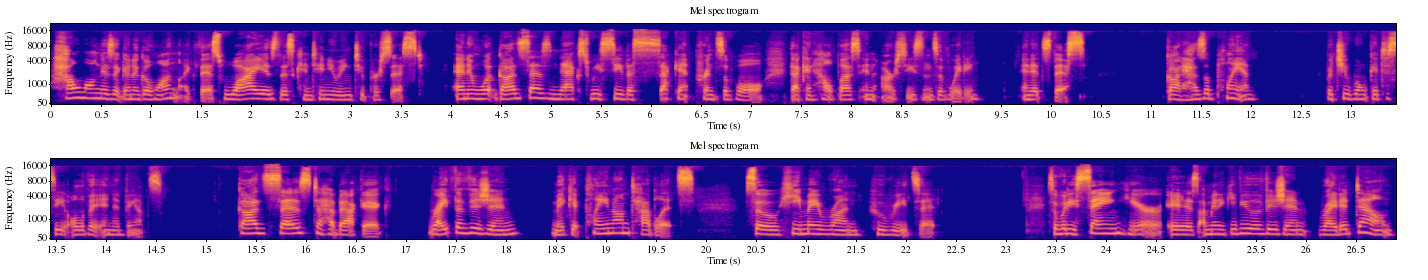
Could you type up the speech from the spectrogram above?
how long is it going to go on like this? Why is this continuing to persist? And in what God says next, we see the second principle that can help us in our seasons of waiting. And it's this God has a plan, but you won't get to see all of it in advance. God says to Habakkuk, Write the vision, make it plain on tablets, so he may run who reads it. So, what he's saying here is, I'm going to give you a vision, write it down,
